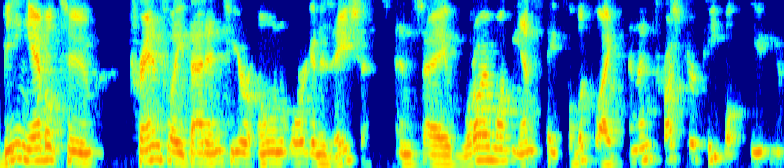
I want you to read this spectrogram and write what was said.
being able to translate that into your own organizations and say, what do I want the end state to look like? And then trust your people. You, you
